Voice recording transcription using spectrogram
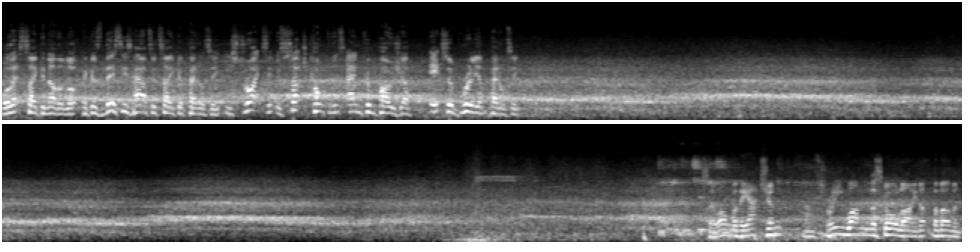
Well, let's take another look because this is how to take a penalty. He strikes it with such confidence and composure. It's a brilliant penalty. So with the action, and 3-1 the scoreline at the moment.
